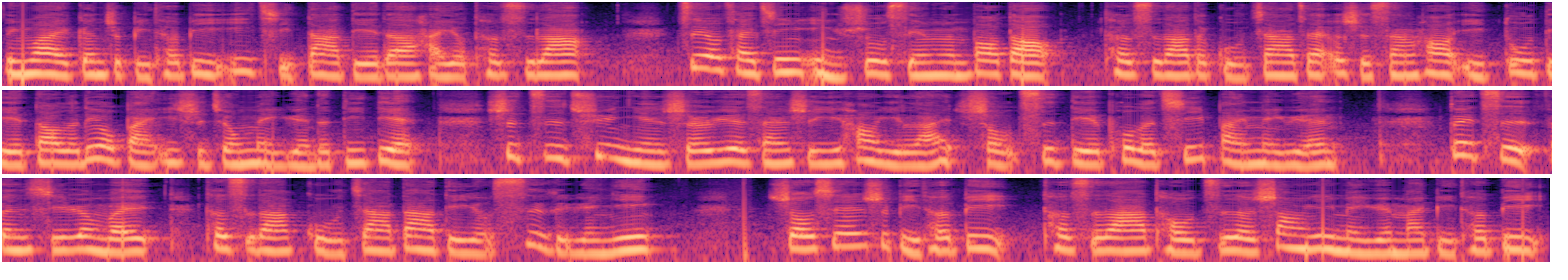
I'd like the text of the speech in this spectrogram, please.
另外，跟着比特币一起大跌的还有特斯拉。自由财经引述 CNN 报道。特斯拉的股价在二十三号一度跌到了六百一十九美元的低点，是自去年十二月三十一号以来首次跌破了七百美元。对此，分析认为，特斯拉股价大跌有四个原因。首先是比特币，特斯拉投资了上亿美元买比特币，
